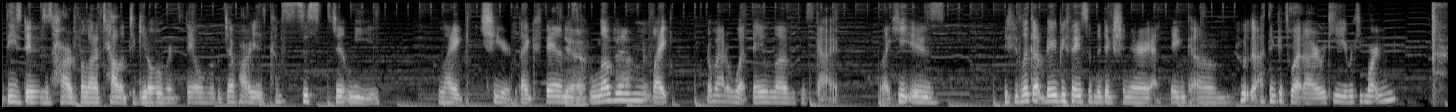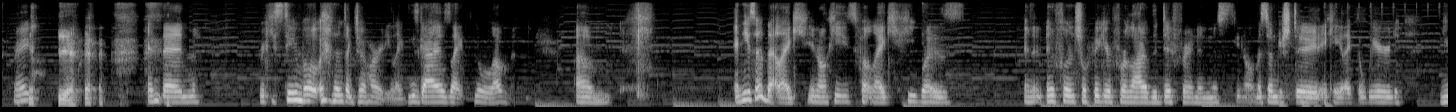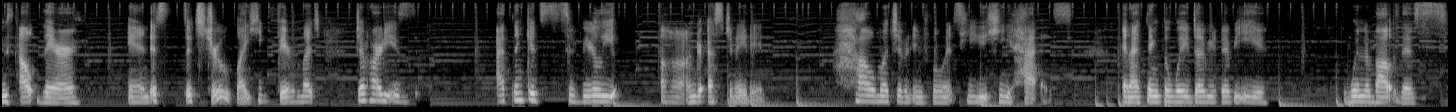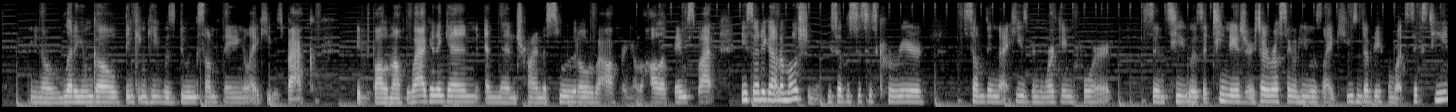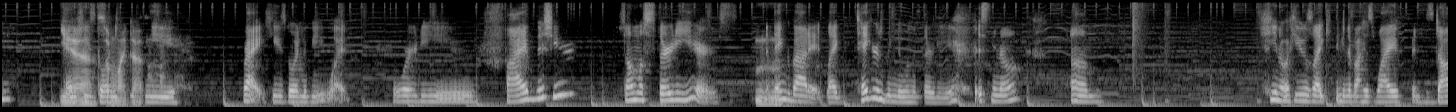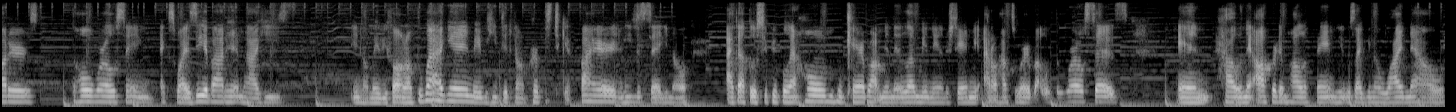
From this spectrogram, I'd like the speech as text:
these days it's hard for a lot of talent to get over and stay over, but Jeff Hardy is consistently like cheered. Like fans yeah. love him. Like no matter what, they love this guy. Like he is. If you look up babyface in the dictionary, I think um who I think it's what uh, Ricky Ricky Martin, right? yeah. And then Ricky Steamboat, and then like Jeff Hardy. Like these guys, like people love them. Um, and he said that like you know he's felt like he was an influential figure for a lot of the different and mis, you know misunderstood, aka like the weird youth out there. And it's it's true. Like he very much, Jeff Hardy is. I think it's severely uh, underestimated how much of an influence he he has. And I think the way WWE went about this, you know, letting him go, thinking he was doing something like he was back, he'd fallen off the wagon again, and then trying to smooth it over by offering him a Hall of Fame spot. He said he got emotional. He said this is his career, something that he's been working for since he was a teenager. He started wrestling when he was like he was in WWE from what 16. Yeah, and he's going something like that. Be, Right. He's going to be what, 45 this year? It's almost 30 years. Mm-hmm. Think about it. Like Taker's been doing the 30 years, you know? Um, you know, he was like thinking about his wife and his daughters, the whole world saying XYZ about him, how he's, you know, maybe falling off the wagon, maybe he did it on purpose to get fired. And he just said, you know, I got those two people at home who care about me and they love me and they understand me. I don't have to worry about what the world says. And how when they offered him Hall of Fame, he was like, you know, why now?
